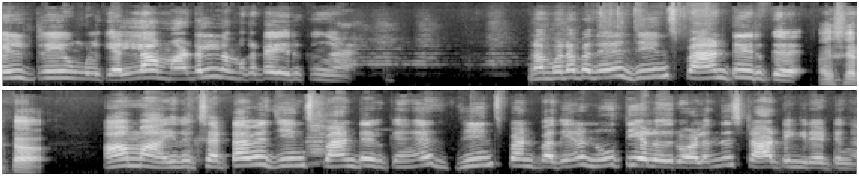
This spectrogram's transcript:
மிலிட்ரி உங்களுக்கு எல்லா மாடலும் நம்ம கிட்ட இருக்குங்க. நம்ம கிட்ட பாத்தீங்கன்னா ஜீன்ஸ் பேண்ட் இருக்கு. அது செட்டா ஆமா இதுக்கு செட்டாவே ஜீன்ஸ் பேண்ட் இருக்குங்க. ஜீன்ஸ் பேண்ட் பாத்தீங்கன்னா நூத்தி எழுபது ரூபால இருந்து ஸ்டார்டிங் ரேட்டுங்க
